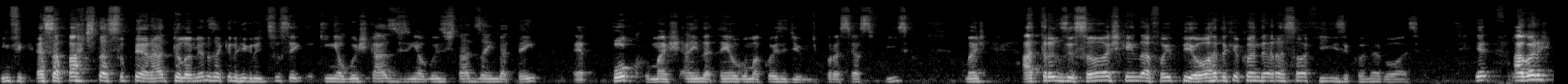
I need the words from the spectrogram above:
enfim, essa parte está superada, pelo menos aqui no Rio Grande do Sul, sei que em alguns casos, em alguns estados ainda tem, é pouco, mas ainda tem alguma coisa de, de processo físico. Mas a transição acho que ainda foi pior do que quando era só físico o negócio. Agora,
